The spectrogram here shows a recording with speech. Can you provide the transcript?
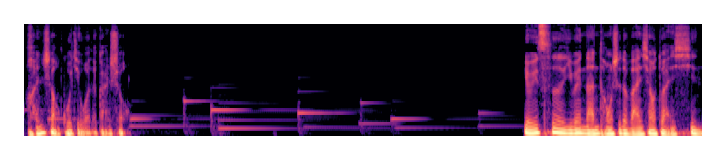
很少顾及我的感受。有一次，一位男同事的玩笑短信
